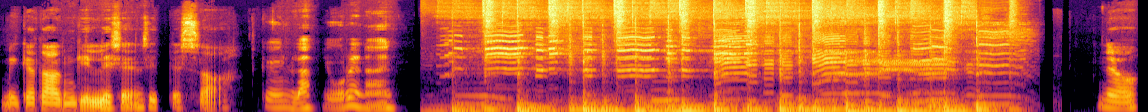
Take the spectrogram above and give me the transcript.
mikä tankillisen sitten saa. Kyllä, juuri näin. Joo.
